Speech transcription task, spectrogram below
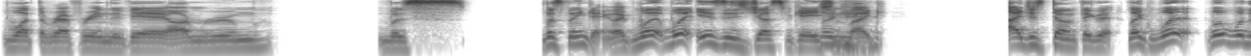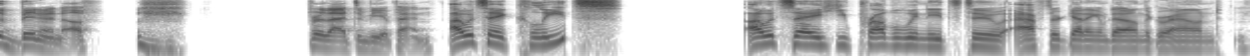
what the referee in the VAR room was was thinking. Like what what is his justification? Like I just don't think that like what what would have been enough for that to be a pen. I would say cleats. I would say he probably needs to after getting him down on the ground. Mhm.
